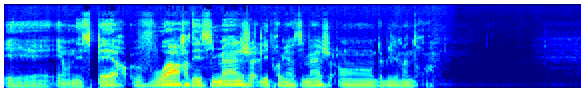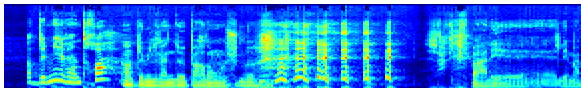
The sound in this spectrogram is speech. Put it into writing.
Et, et on espère voir des images, les premières images en 2023. En 2023 En 2022, pardon. Je me... Pas les, les maps.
